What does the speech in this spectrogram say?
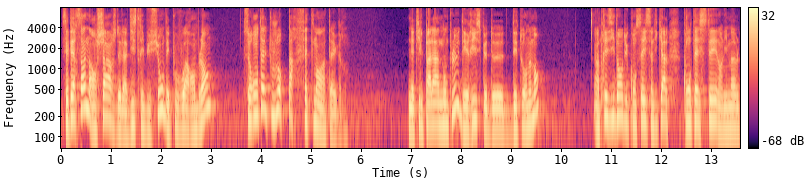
Ces personnes en charge de la distribution des pouvoirs en blanc seront-elles toujours parfaitement intègres? N'y a-t-il pas là non plus des risques de détournement? Un président du conseil syndical contesté dans l'immeuble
